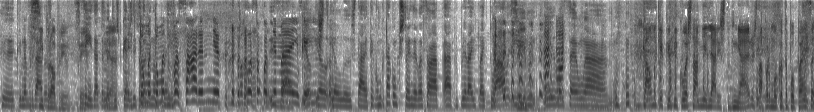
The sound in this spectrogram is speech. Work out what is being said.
que, que na verdade. Si próprio. Sim, Sim, exatamente. Yeah. Os pequenos ditadores Toma, andam toma por de aí. vassar a minha relação com a minha Exato. mãe. O que é ele, isto? Ele, ele está, tem está com questões em relação à, à propriedade intelectual e em relação a. Calma que a Capicua está a amelhar este dinheiro, está a pôr uma conta poupança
